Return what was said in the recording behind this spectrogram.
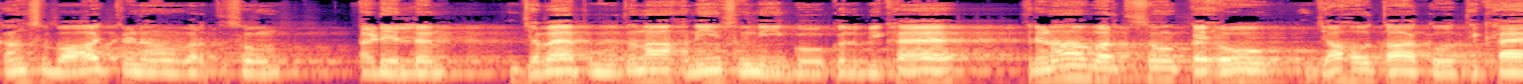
ਕੰਸ ਬਾਜ ਤ੍ਰਿਣਾ ਵਰਤ ਸੋ, ਅੜਿਲ ਜਵੈ ਪੂਤਨਾ ਹਨੀ ਸੁਨੀ ਗੋਕਲ ਵਿਖੈ। ਤ੍ਰਿਣਾ ਵਰਤ ਸੋ ਕਹਿਓ, ਜਾਹੋ ਤਾ ਕੋ ਤਿਖੈ।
